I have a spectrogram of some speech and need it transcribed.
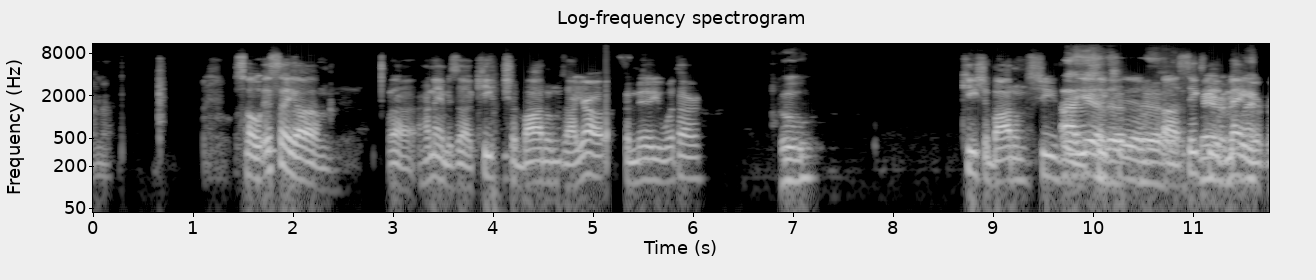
don't know. So it's a um uh, her name is uh, Keisha Bottoms. Are y'all familiar with her? Who? Keisha Bottoms. She's the, uh, yeah, 60th, the, uh, 60th mayor,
